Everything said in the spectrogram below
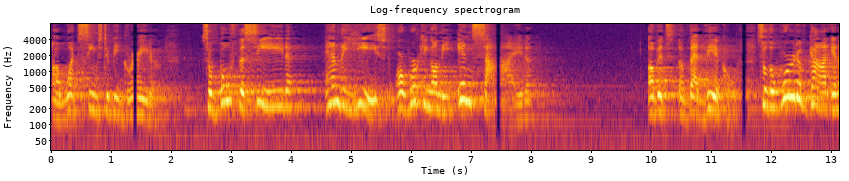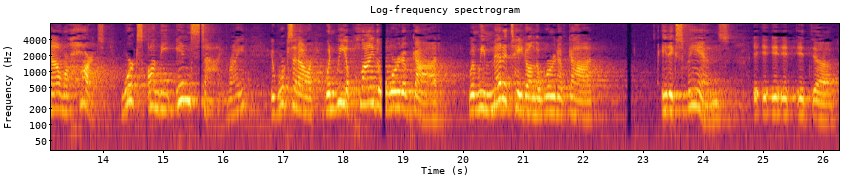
uh, what seems to be greater. So both the seed and the yeast are working on the inside of its of that vehicle. So the word of God in our hearts works on the inside, right? It works in our when we apply the word of God, when we meditate on the word of God, it expands. It it it, it uh,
